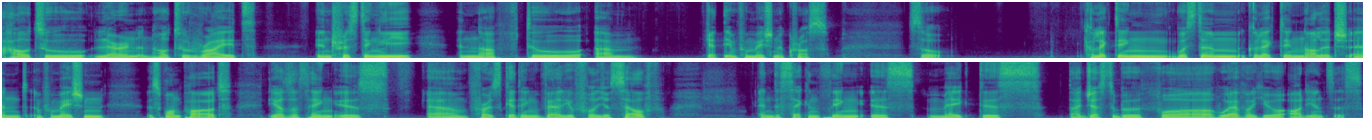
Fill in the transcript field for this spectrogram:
how to learn and how to write interestingly enough to um, get the information across. So, collecting wisdom, collecting knowledge and information is one part. The other thing is um, first getting value for yourself. And the second thing is make this digestible for whoever your audience is.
